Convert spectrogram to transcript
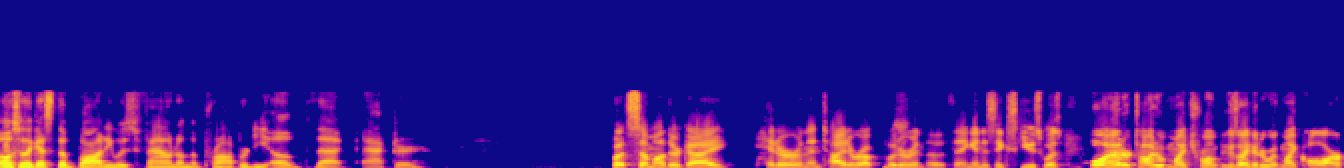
Oh, so I guess the body was found on the property of that actor. But some other guy hit her and then tied her up, put her in the thing, and his excuse was, "Well, I had her tied up in my trunk because I hit her with my car."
